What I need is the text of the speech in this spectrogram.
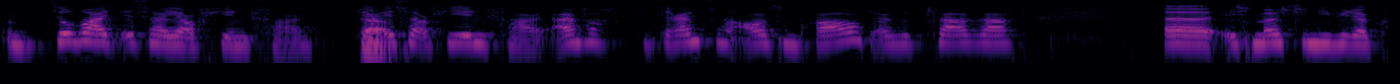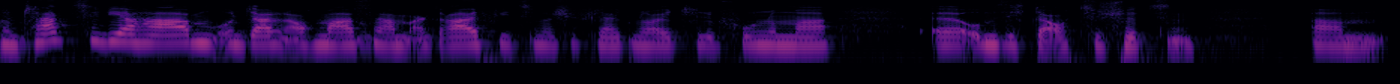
Und so weit ist er ja auf jeden Fall. Da ja. ist er auf jeden Fall. Einfach die Grenze im Außen braucht, also klar sagt, äh, ich möchte nie wieder Kontakt zu dir haben und dann auch Maßnahmen ergreift, wie zum Beispiel vielleicht neue Telefonnummer, äh, um sich da auch zu schützen. Ähm,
